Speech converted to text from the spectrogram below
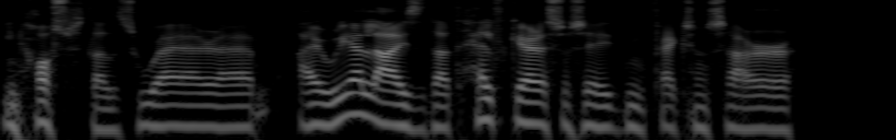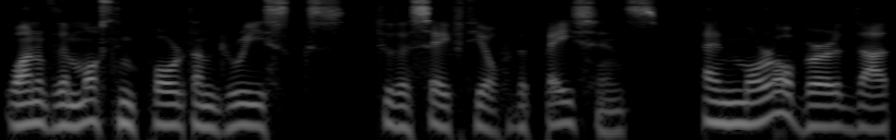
in hospitals where uh, I realized that healthcare associated infections are one of the most important risks to the safety of the patients, and moreover, that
